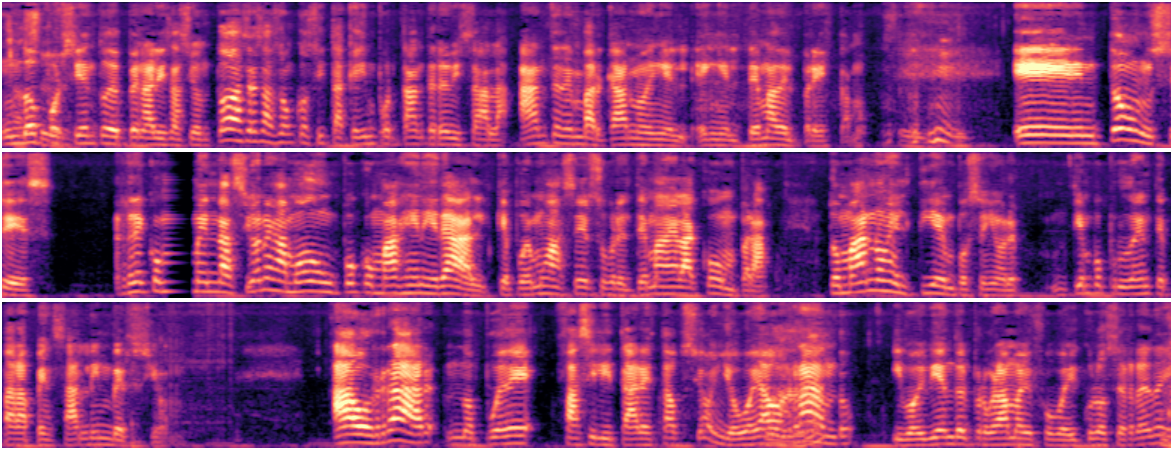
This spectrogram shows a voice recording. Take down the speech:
Un 2% de penalización. Todas esas son cositas que es importante revisarlas antes de embarcarnos en el, en el tema del préstamo. Sí. entonces, recomendaciones a modo un poco más general que podemos hacer sobre el tema de la compra. Tomarnos el tiempo, señores, un tiempo prudente para pensar la inversión. Ahorrar nos puede facilitar esta opción. Yo voy ahorrando y voy viendo el programa de Infovehículos RD.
